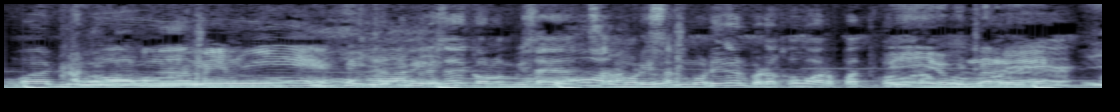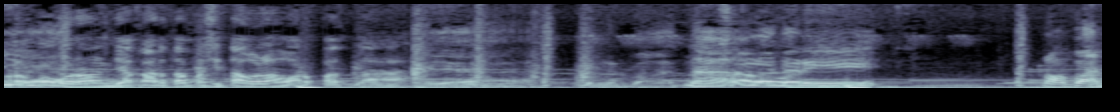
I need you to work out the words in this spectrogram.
Waduh, Waduh. pengamennya. Iya, biasanya kalau misalnya San Mori San Mori kan pada ke warpat kalau Iya, bener Bogor ya. Iya. Orang Bogor orang Jakarta pasti tahu lah warpat lah. Iya, bener banget. Nah, kalau dari Nopan,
